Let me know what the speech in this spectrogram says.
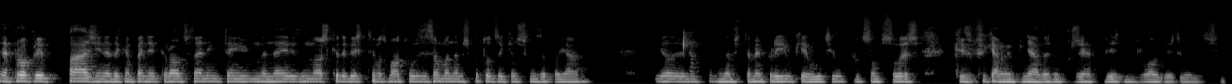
a própria página da campanha de crowdfunding tem maneira de nós, cada vez que temos uma atualização, mandamos para todos aqueles que nos apoiaram. E mandamos também por aí o que é útil, porque são pessoas que ficaram empenhadas no projeto desde, logo desde o início.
